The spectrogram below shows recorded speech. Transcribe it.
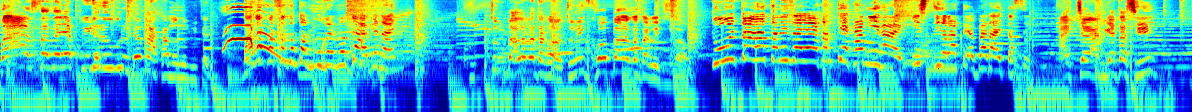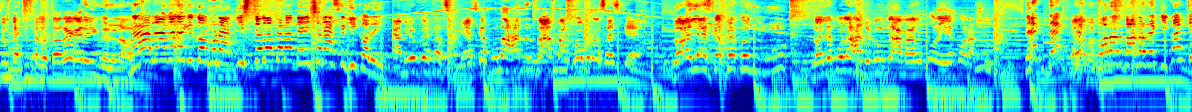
পাঁচটা যাই পিঠের উপরে উঠে মাথা মধ্যে বুঝতে ভালো কথা তো তোর মুখের মধ্যে আগে নাই। তুমি ভালো কথা কও তুমি খুব ভালো কথা কইতেছ। তুই তাড়াতাড়ি যাই এখন টেকা নিয়ে হাই ওরা টে- বেড়াইতাছে। আচ্ছা আমি গেতাছি। তুমি বেঁচে থাকো তোরা গাড়ি করে নাও? না রাগারাগি করব না? কিস্তি ওরা বেড়া দিয়েছে না আজকে কি করে? আমিও গেতাছি আজকে পোলা হানের বাবার খবর আছে আজকে। নইলে আজকে বেতন দিমু নইলে পোলা হানের কিন্তু আমার উপরে ইয়ে করা শুরু। দেখ দেখ দেখ পড়ার বানরে কি করতে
